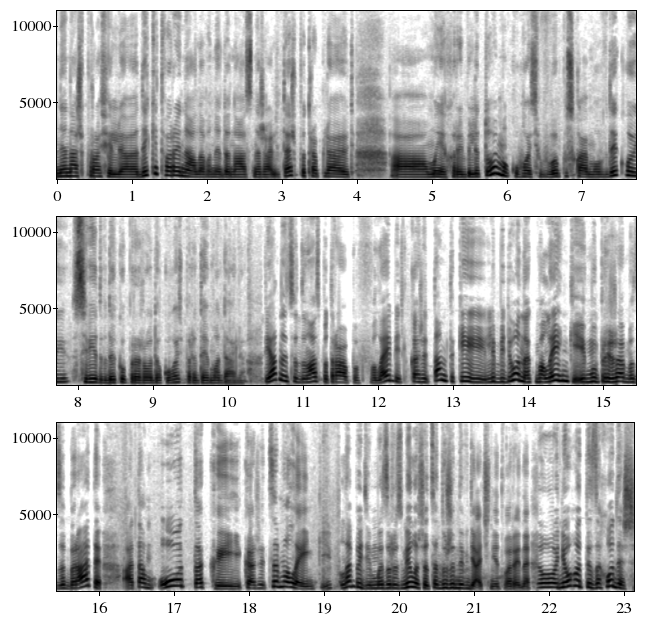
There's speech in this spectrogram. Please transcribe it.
Не наш профіль дикі тварини, але вони до нас, на жаль, теж потрапляють. Ми їх реабілітуємо, когось випускаємо в дикий світ, в дику природу, когось передаємо далі. В П'ятницю до нас потрапив лебідь. Кажуть, там такий лебідьонок маленький, ми приїжджаємо забирати, а там от такий. Кажуть, це маленький. Лебеді ми зрозуміли, що це дуже невдячні тварини. До нього ти заходиш,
